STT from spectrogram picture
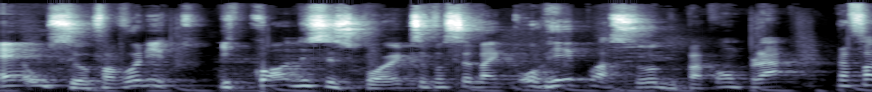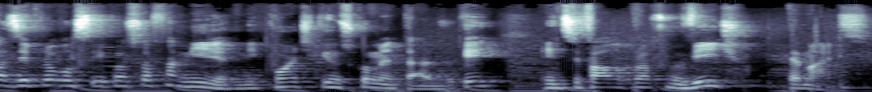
é o seu favorito e qual desses cortes você vai correr para o açougue para comprar para fazer para você e para sua família. Me conte aqui nos comentários, ok? A gente se fala no próximo vídeo. Até mais.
